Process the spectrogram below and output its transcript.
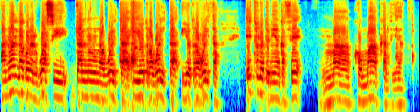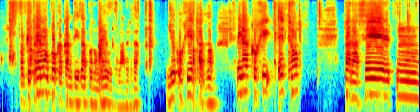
No anda con el guasi dando una vuelta y otra vuelta y otra vuelta. Esto lo tenían que hacer más con más cantidad. Porque trae muy poca cantidad por un euro la verdad. Yo cogí estas dos. Mira cogí esto para hacer mm,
